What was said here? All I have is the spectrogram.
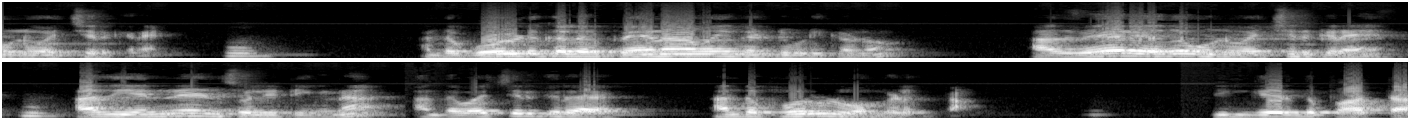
ஒண்ணு வச்சிருக்கிறேன். அந்த கோல்டு கலர் பேனாவையும் கண்டுபிடிக்கணும். அது வேற ஏதோ ஒண்ணு வச்சிருக்கிறேன். அது என்னன்னு சொல்லிட்டீங்கன்னா அந்த வச்சிருக்கிற அந்த பொருள் உங்களுக்கு தான் இங்க இருந்து பார்த்தா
